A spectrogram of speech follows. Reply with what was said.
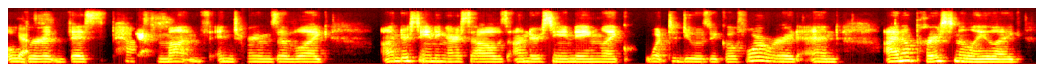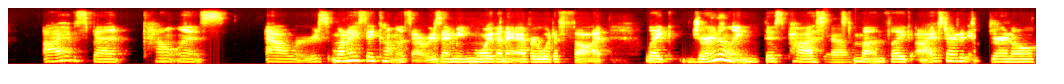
over yes. this past yes. month in terms of like understanding ourselves, understanding like what to do as we go forward. And I know personally, like, I have spent countless hours. When I say countless hours, I mean more than I ever would have thought like journaling this past yeah. month. Like I've started to journal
